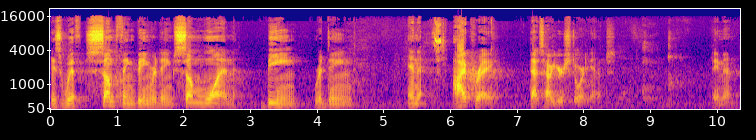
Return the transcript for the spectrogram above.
is with something being redeemed, someone being redeemed. And I pray that's how your story ends. Amen.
